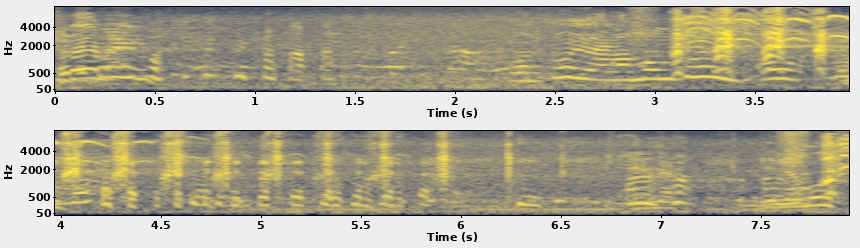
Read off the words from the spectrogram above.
Tara, may Kontoy, alam mong to. Ay, Ginamos.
